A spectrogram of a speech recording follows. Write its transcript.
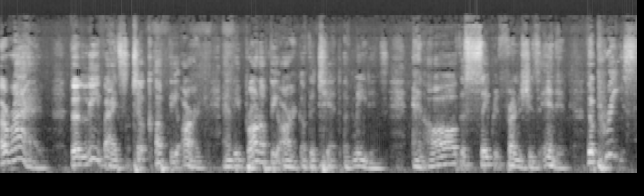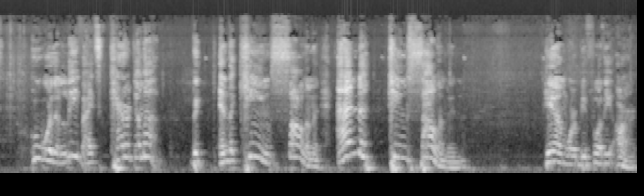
arrived, the Levites took up the ark and they brought up the ark of the tent of meetings and all the sacred furnishings in it. The priests, who were the Levites, carried them up. The, and the king Solomon and King Solomon, him were before the ark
